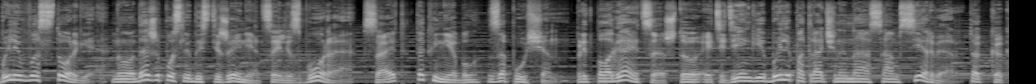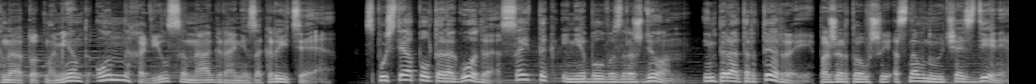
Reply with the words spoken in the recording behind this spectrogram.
были в восторге, но даже после достижения цели сбора сайт так и не был запущен. Предполагается, что эти деньги были потрачены на сам сервер, так как на тот момент он находился на грани закрытия. Спустя полтора года сайт так и не был возрожден. Император Террой, пожертвовавший основную часть денег,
